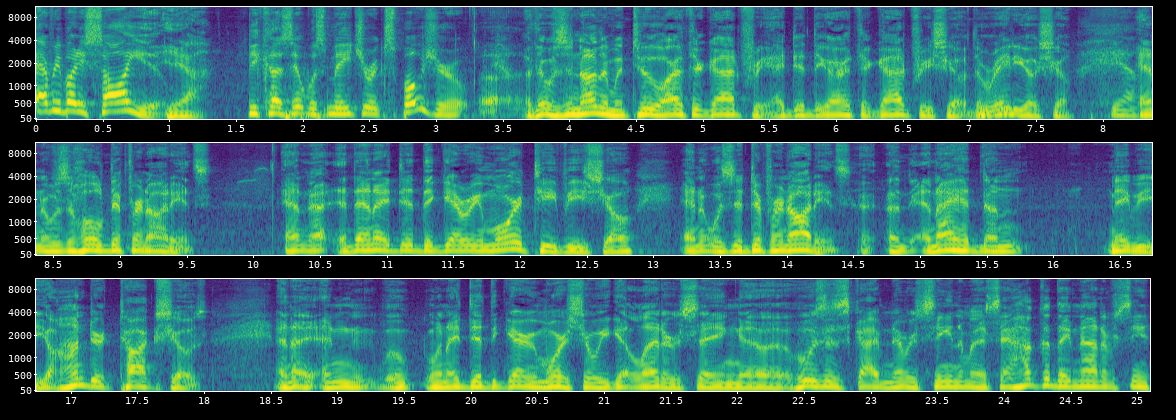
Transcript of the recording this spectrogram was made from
everybody saw you. Yeah. Because it was major exposure. Uh, There was another one too, Arthur Godfrey. I did the Arthur Godfrey show, the radio show, Mm-hmm. Yeah. and it was a whole different audience. And, uh, and then I did the Garry Moore TV show, and it was a different audience. And, and I had done maybe a hundred talk shows, and I and when I did the Garry Moore show, we get letters saying, uh, "Who is this guy? I've never seen him." And I say, "How could they not have seen?"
